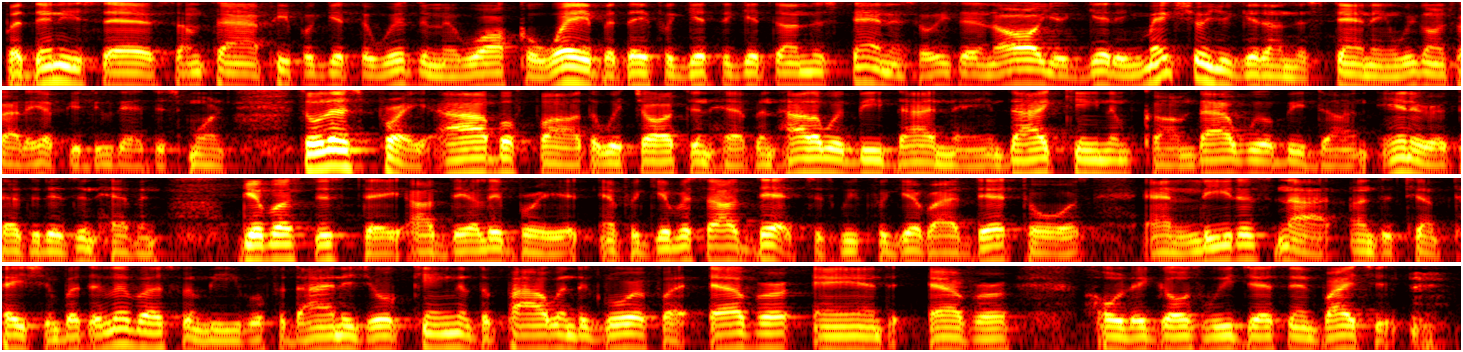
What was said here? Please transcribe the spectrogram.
But then He said, Sometimes people get the wisdom and walk away, but they forget to get the understanding. So He said, In all you're getting, make sure you get understanding. We're going to try to help you do that this morning. So let's pray. Abba, Father, which art in heaven, hallowed be thy name. Thy kingdom come, thy will be done in earth as it is in heaven. Give us this day our daily bread, and forgive us our debts as we forgive our debtors, and lead us not unto temptation, but deliver us from evil. For thine is your kingdom, the power, and the glory forever and ever. Holy Ghost, we just invite you.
